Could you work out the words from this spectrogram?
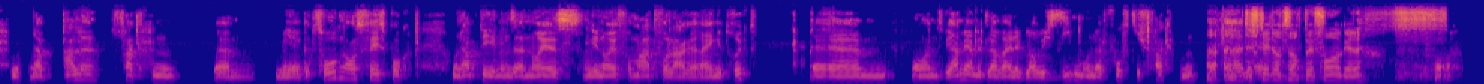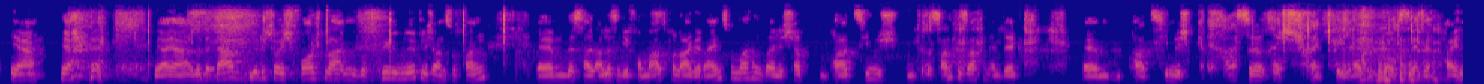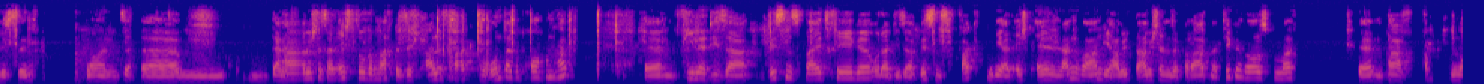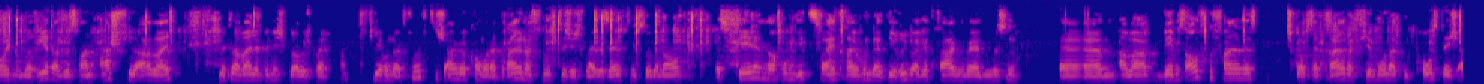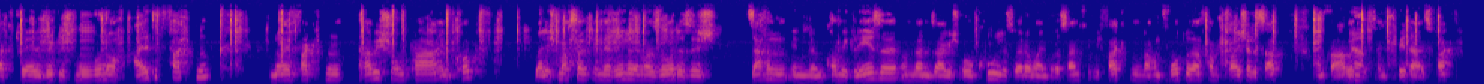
und habe alle Fakten ähm, mir gezogen aus Facebook und habe die in unser neues, in die neue Formatvorlage reingedrückt. Ähm, und wir haben ja mittlerweile, glaube ich, 750 Fakten. Ah, ah, das steht uns noch bevor, gell? Ja, ja, ja, ja. Also da, würde ich euch vorschlagen, so früh wie möglich anzufangen, ähm, das halt alles in die Formatvorlage reinzumachen, weil ich habe ein paar ziemlich interessante Sachen entdeckt, ähm, ein paar ziemlich krasse Rechtschreibfehler, die auch sehr, sehr peinlich sind. Und ähm, dann habe ich das halt echt so gemacht, dass ich alle Fakten runtergebrochen habe ähm, viele dieser Wissensbeiträge oder dieser Wissensfakten, die halt echt ellenlang waren, die hab ich, da habe ich dann einen separaten Artikel draus gemacht, äh, ein paar Fakten neu nummeriert, also es war ein Arsch viel Arbeit. Mittlerweile bin ich, glaube ich, bei 450 angekommen oder 350, ich weiß es selbst nicht so genau. Es fehlen noch um die 200, 300, die rübergetragen werden müssen. Ähm, aber wem es aufgefallen ist, ich glaube, seit drei oder vier Monaten poste ich aktuell wirklich nur noch alte Fakten. Neue Fakten habe ich schon ein paar im Kopf, weil ich mache es halt in der Regel immer so, dass ich Sachen in einem Comic lese und dann sage ich, oh cool, das wäre doch mal interessant für die Fakten, mache ein Foto davon, speichere das ab und verarbeite ja. das dann später als Fakt.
